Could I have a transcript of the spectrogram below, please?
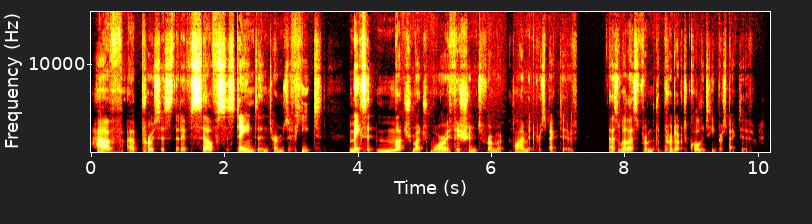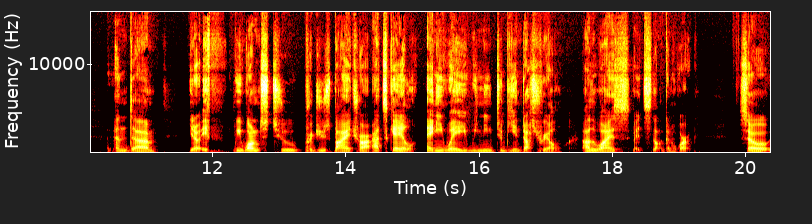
have a process that is self-sustained in terms of heat, makes it much, much more efficient from a climate perspective, as well as from the product quality perspective. And um, you know, if we want to produce biochar at scale, anyway, we need to be industrial. Otherwise, it's not going to work. So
